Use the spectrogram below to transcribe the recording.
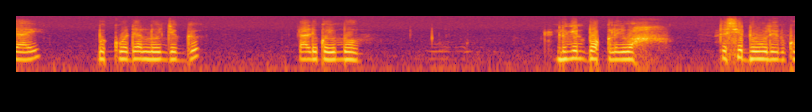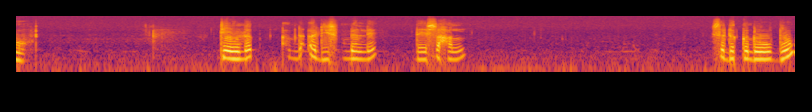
jaay bëgg koo delloo njëgg daal di koy moom lu ngeen bokk lañ wax te séddoowu leen ko teewul nag am na addis bu mel ne day saxal sa dëkkandoo bu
